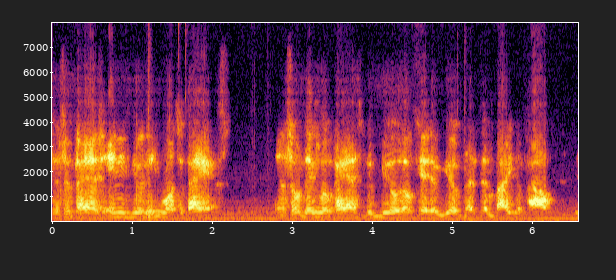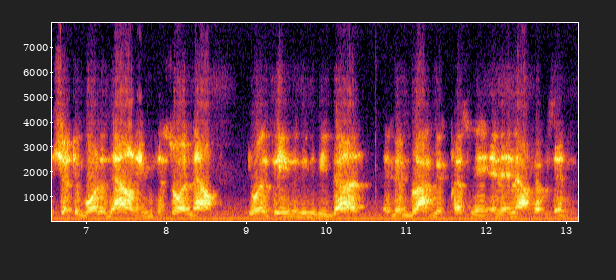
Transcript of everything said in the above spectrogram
to, to pass any bill that he wants to pass. And so they will pass the bill, okay, to give President Biden the power to shut the border down, and we can start now doing things that need to be done, and then block the president and, and our representatives.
